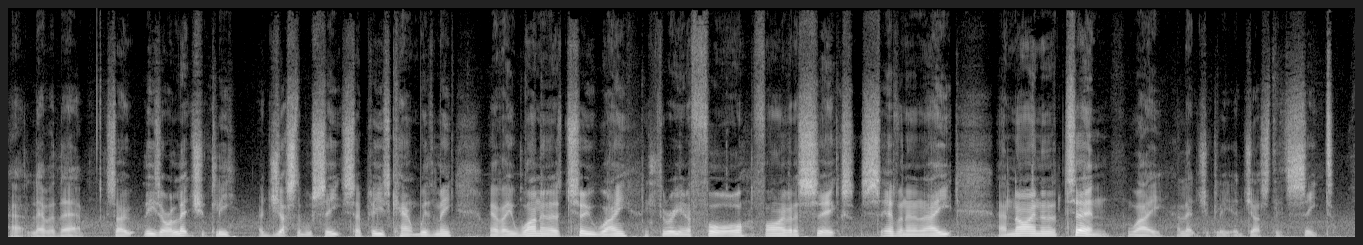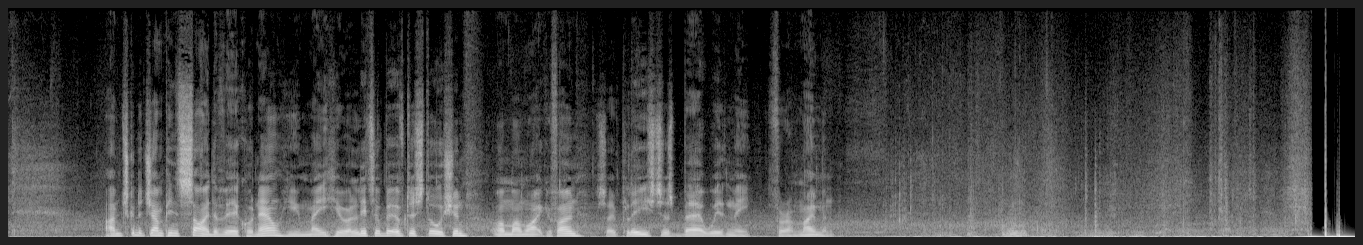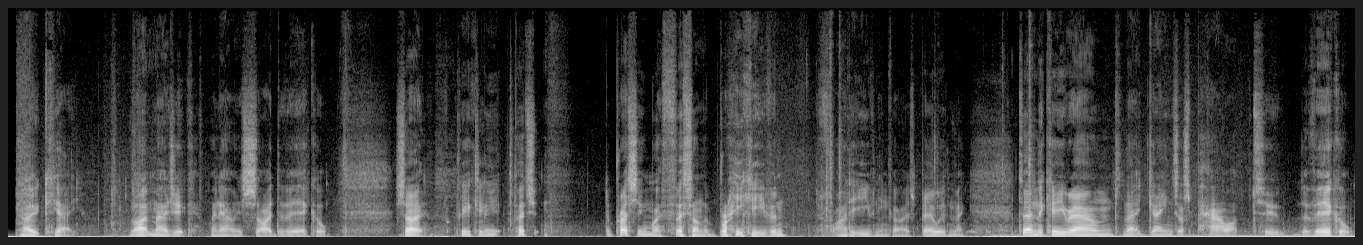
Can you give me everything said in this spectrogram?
uh, leather there. So these are electrically adjustable seats so please count with me we have a one and a two way a three and a four five and a six seven and an eight a nine and a ten way electrically adjusted seat I'm just going to jump inside the vehicle now. You may hear a little bit of distortion on my microphone, so please just bear with me for a moment. Okay, like magic, we're now inside the vehicle. So, quickly put, depressing my foot on the brake even, Friday evening guys, bear with me. Turn the key round, that gains us power to the vehicle.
